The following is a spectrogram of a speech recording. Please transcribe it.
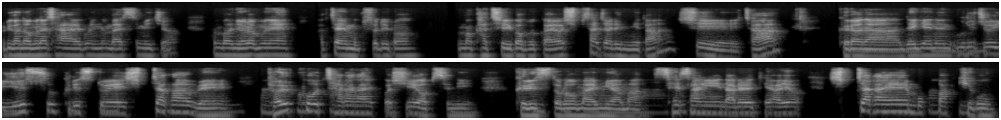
우리가 너무나 잘 알고 있는 말씀이죠. 한번 여러분의 각자의 목소리로 한번 같이 읽어볼까요? 14절입니다. 시작. 그러나 내게는 우리 주 예수 그리스도의 십자가 외에 결코 자랑할 것이 없으니 그리스도로 말미암아 세상이 나를 대하여 십자가에 못 박히고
